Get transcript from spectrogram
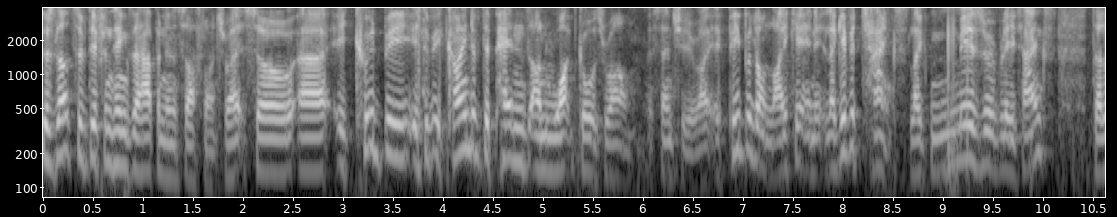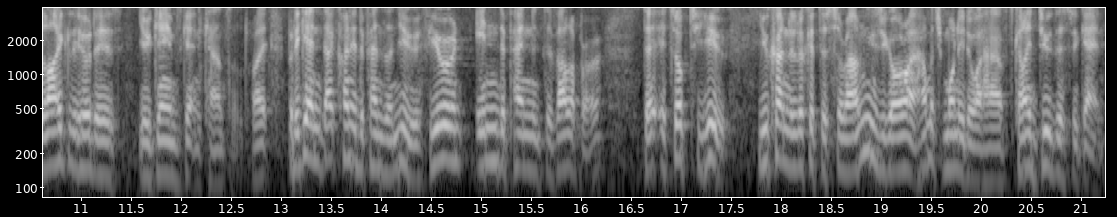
There's lots of different things that happen in a soft launch, right? So uh, it could be, it, it kind of depends on what goes wrong, essentially, right? If people don't like it, and it, like if it tanks, like miserably tanks, the likelihood is your game's getting cancelled, right? But again, that kind of depends on you. If you're an independent developer, that it's up to you. You kind of look at the surroundings, you go, all right, how much money do I have? Can I do this again?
